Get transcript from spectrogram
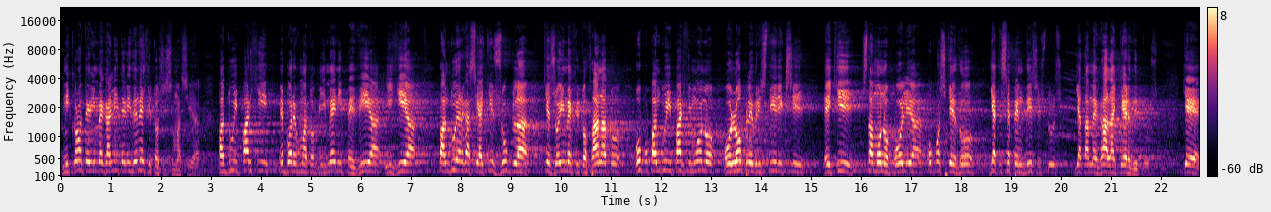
μικρότερη ή μεγαλύτερη δεν έχει τόση σημασία. Παντού υπάρχει εμπορευματοποιημένη παιδεία, υγεία, παντού εργασιακή ζούγκλα και ζωή μέχρι το θάνατο, όπου παντού υπάρχει μόνο ολόπλευρη στήριξη εκεί στα μονοπόλια, όπως και εδώ, για τις επενδύσεις τους, για τα μεγάλα κέρδη τους. Και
